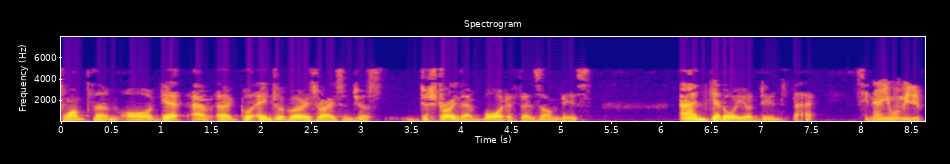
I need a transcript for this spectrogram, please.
swamp them, or get uh, uh, Angel of Glory's Rise and just destroy their board if they're zombies, and get all your dudes back. See, now you want me to.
